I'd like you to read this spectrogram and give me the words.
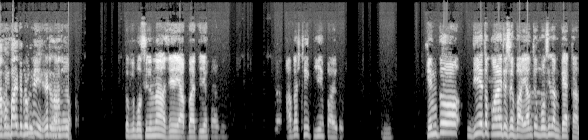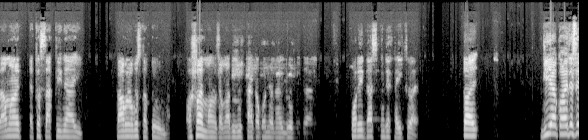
আপন ভাই থেকেও এটা তোকে বলছিলাম না যে আব্বা আব্বা ঠিক বিয়ে পাইবে কিন্তু বিয়ে তো করাইতেছে ভাই। আমি তো বলছিলাম বেকার আমার একটা চাকরি নাই বাবার অবস্থা তো অসহায় মানুষ আমার কিছু টাকা পয়সা নাই পরে গাছ খুঁজে খাইতে হয় তাই বিয়ে করাইতেছে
